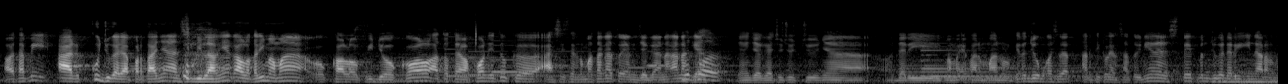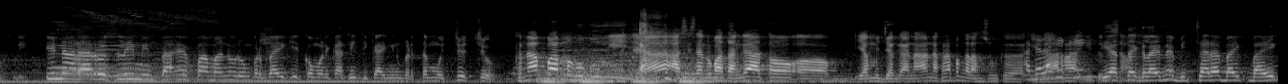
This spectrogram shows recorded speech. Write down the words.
Oh, tapi aku juga ada pertanyaan sih bilangnya kalau tadi mama oh, kalau video call atau telepon itu ke asisten rumah tangga atau yang jaga anak-anak ya, yang jaga cucu-cucunya oh, dari Mama Evan Manul. Kita juga mau kasih lihat artikel yang satu ini ada statement juga dari Inara Rusli. Inara Rusli minta Eva Manurung perbaiki komunikasi jika ingin bertemu cucu. Kenapa menghubunginya asisten rumah tangga atau em, yang menjaga anak-anak? Kenapa nggak langsung ke Ada Inara lagi, King? gitu Iya misalnya? tagline-nya bicara baik-baik,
